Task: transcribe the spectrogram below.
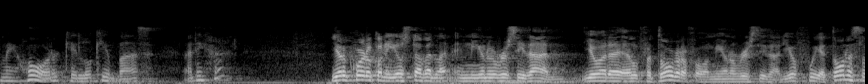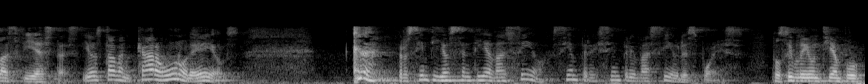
mejor que lo que vas a dejar. Yo recuerdo cuando yo estaba en, mi universidad, yo era el fotógrafo en mi universidad, yo fui a todas las fiestas, yo estaba en cada uno de ellos. Pero siempre yo sentía vacío, siempre, siempre vacío después. Posible un tiempo,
